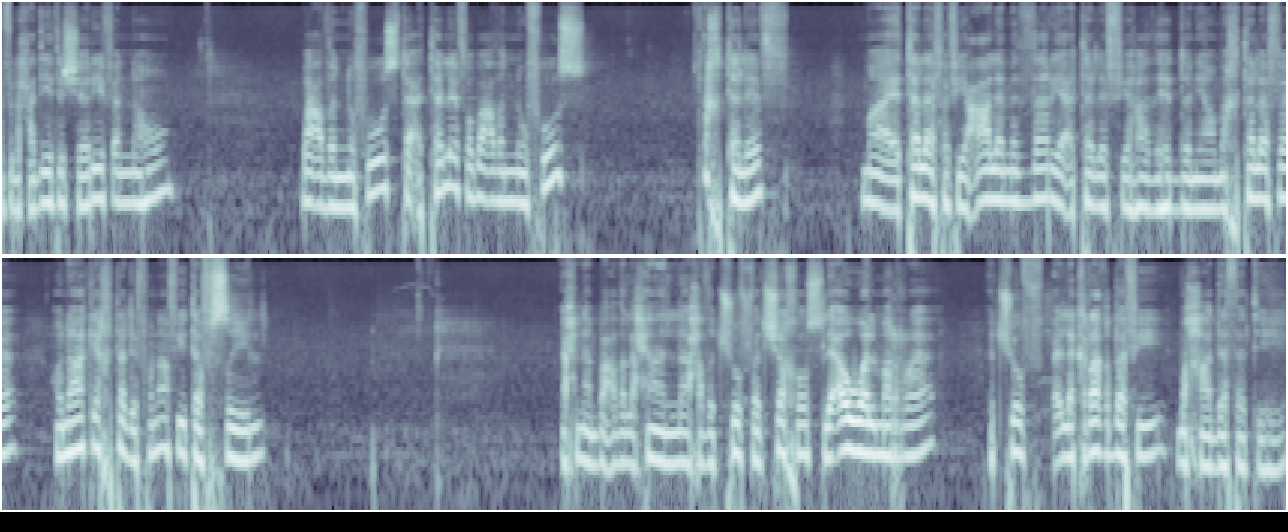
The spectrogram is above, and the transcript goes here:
في الحديث الشريف أنه بعض النفوس تأتلف وبعض النفوس تختلف. ما ائتلف في عالم الذر يأتلف في هذه الدنيا وما اختلف. هناك يختلف هنا في تفصيل. إحنا بعض الأحيان نلاحظ تشوف شخص لأول مرة تشوف لك رغبة في محادثته.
